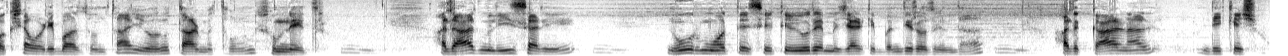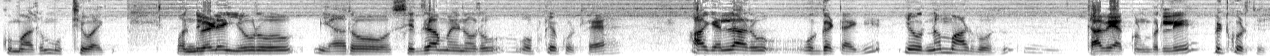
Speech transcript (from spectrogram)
ಪಕ್ಷ ಹೊಡಿಬಾರ್ದು ಅಂತ ಇವರು ತಾಳ್ಮೆ ತಗೊಂಡು ಸುಮ್ಮನೆ ಇದ್ದರು ಅದಾದಮೇಲೆ ಈ ಸಾರಿ ನೂರ ಮೂವತ್ತೈದು ಸೀಟು ಇವರೇ ಮೆಜಾರಿಟಿ ಬಂದಿರೋದ್ರಿಂದ ಅದಕ್ಕೆ ಕಾರಣ ಡಿ ಕೆ ಶಿವಕುಮಾರ್ ಮುಖ್ಯವಾಗಿ. ಒಂದು ವೇಳೆ ಇವರು ಯಾರು ಸಿದ್ದರಾಮಯ್ಯನವರು ಒಪ್ಪಿಗೆ ಕೊಟ್ಟರೆ ಆಗೆಲ್ಲರೂ ಒಗ್ಗಟ್ಟಾಗಿ ಇವ್ರನ್ನ ಮಾಡ್ಬೋದು. ಕಾವೇ ಹಾಕ್ಕೊಂಡು ಬರಲಿ ಬಿಟ್ಕೊಡ್ತೀವಿ.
